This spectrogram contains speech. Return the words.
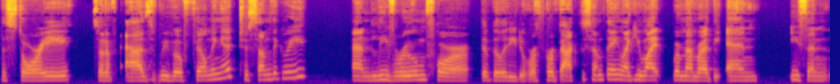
the story sort of as we were filming it to some degree and leave room for the ability to refer back to something. Like you might remember at the end, Ethan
